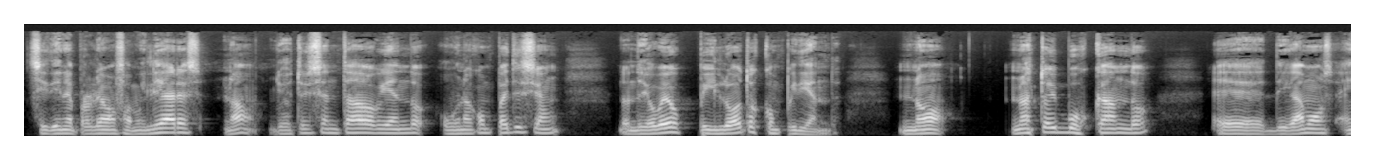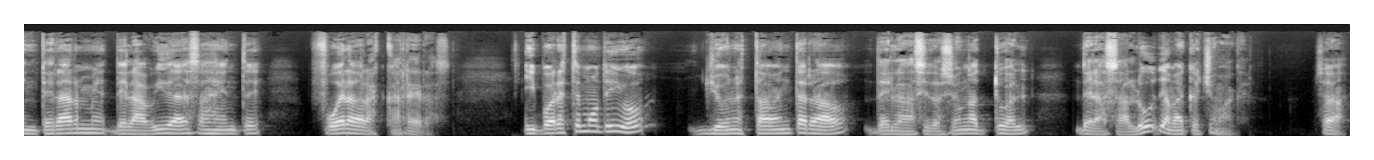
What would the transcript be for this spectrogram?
si tiene problemas familiares. No, yo estoy sentado viendo una competición donde yo veo pilotos compitiendo. No, no estoy buscando eh, digamos, enterarme de la vida de esa gente fuera de las carreras. Y por este motivo, yo no estaba enterado de la situación actual de la salud de Michael Schumacher. O sea,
